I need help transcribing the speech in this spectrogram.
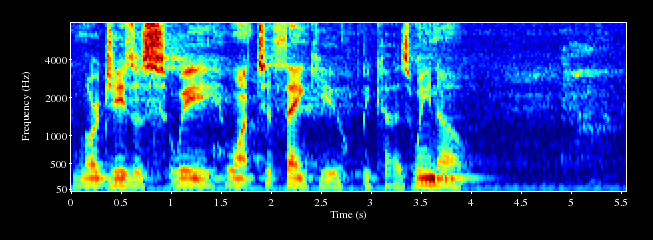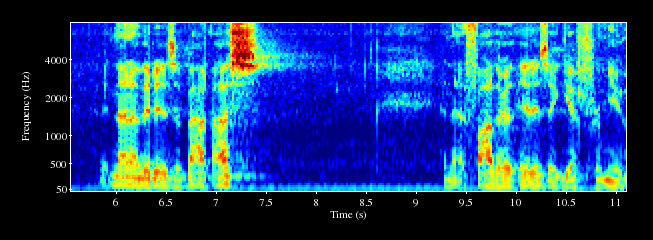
And Lord Jesus, we want to thank you because we know that none of it is about us, and that, Father, it is a gift from you.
